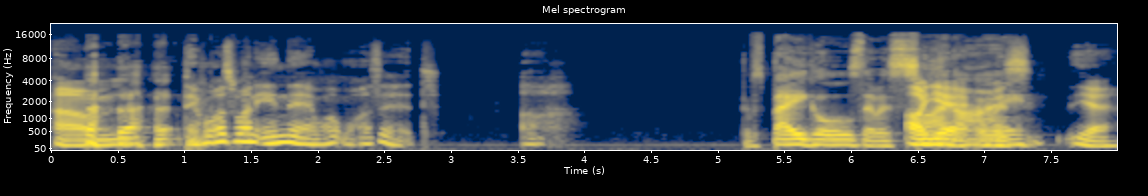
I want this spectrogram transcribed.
Um, there was one in there. What was it? There was bagels. There was Oh yeah, it was yeah.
